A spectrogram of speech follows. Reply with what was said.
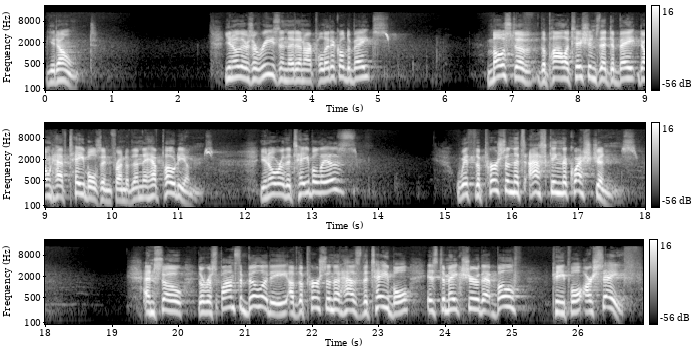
You don't. You know, there's a reason that in our political debates, most of the politicians that debate don't have tables in front of them, they have podiums. You know where the table is? With the person that's asking the questions. And so the responsibility of the person that has the table is to make sure that both people are safe,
